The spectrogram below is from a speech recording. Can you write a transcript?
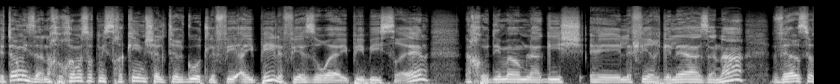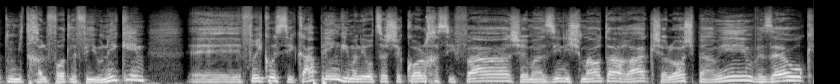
יותר מזה, אנחנו יכולים לעשות משחקים של תרגות לפי IP, לפי אזורי IP בישראל, אנחנו יודעים היום להגיש אה, לפי הרגלי האזנה, ורסיות מתחלפות לפי יוניקים, frequency capping, אם אני רוצה שכל חשיפה שמאזין ישמע אותה רק שלוש פעמים וזהו, כ-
